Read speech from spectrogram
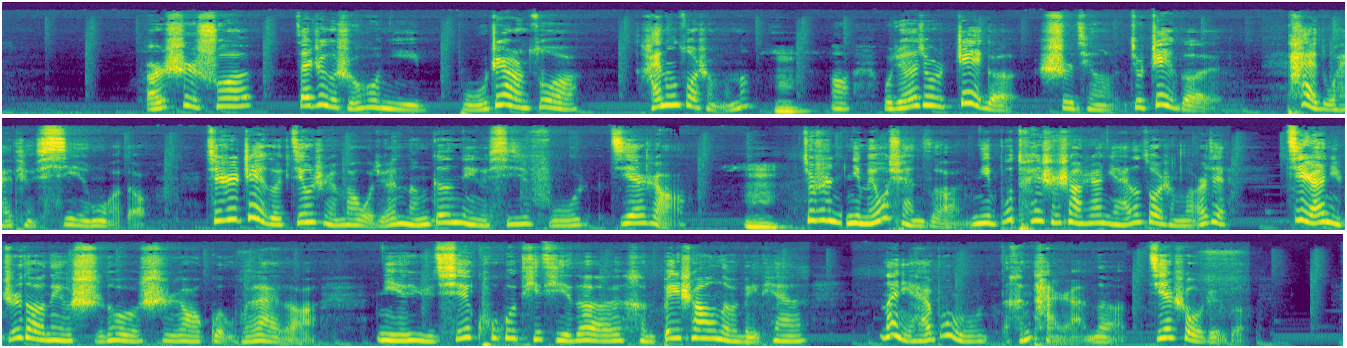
而是说在这个时候你不这样做，还能做什么呢？嗯啊，我觉得就是这个事情，就这个态度还挺吸引我的。其实这个精神吧，我觉得能跟那个西西弗接上。嗯，就是你没有选择，你不推石上山，你还能做什么？而且既然你知道那个石头是要滚回来的。你与其哭哭啼啼的、很悲伤的每天，那你还不如很坦然的接受这个。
